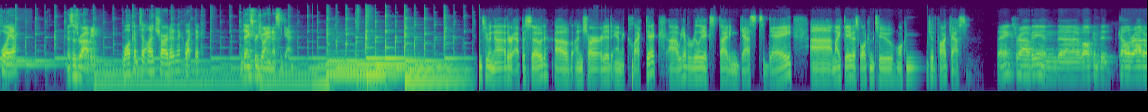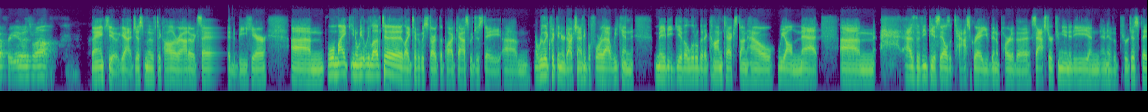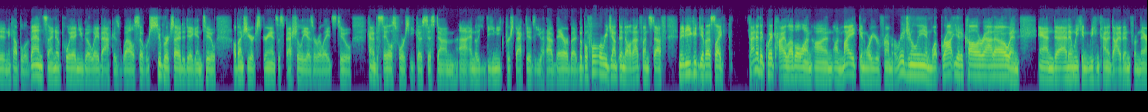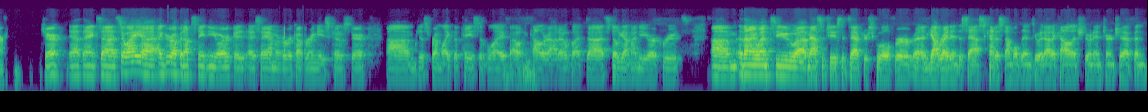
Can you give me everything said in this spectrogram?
Poya. This is Robbie. Welcome to Uncharted and Eclectic. And thanks for joining us again. to another episode of Uncharted and Eclectic. Uh, we have a really exciting guest today, uh, Mike Davis. Welcome to welcome to the podcast. Thanks, Robbie, and uh, welcome to Colorado for you as well. Thank you. Yeah, just moved to Colorado. Excited to be here. Um, well, Mike, you know, we, we love to like typically start the podcast with just a, um, a really quick introduction. I think before that, we can maybe give a little bit of context on how we all met. Um, as the VP of sales at TaskRay, you've been a part of the SaaStr community and, and have participated in a couple events. I know Poya and you go way back as well. So we're super excited to dig into a bunch of your experience, especially as it relates to kind of the Salesforce ecosystem uh, and the, the unique perspectives that you have there. But, but before we jump into all that fun stuff, maybe you could give us like kind of the quick high level on on on Mike and where you're from originally and what brought you to Colorado and and uh, and then we can we can kind of dive in from there. Sure. Yeah. Thanks. Uh, so I uh, I grew up in upstate New York. I, I say I'm a recovering East Coaster, um, just from like the pace of life out in Colorado, but uh, still got my New York roots. Um, and then I went to uh, Massachusetts after school for and got right into SaaS. Kind of stumbled into it out of college through an internship and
